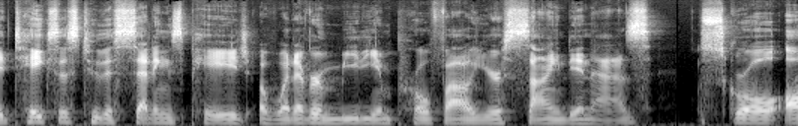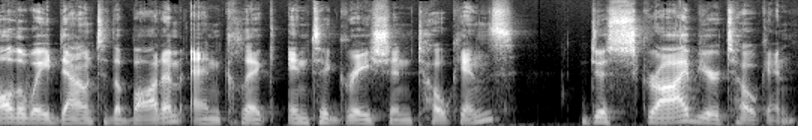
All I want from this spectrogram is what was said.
it takes us to the settings page of whatever Medium profile you're signed in as. Scroll all the way down to the bottom and click Integration Tokens. Describe your token.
